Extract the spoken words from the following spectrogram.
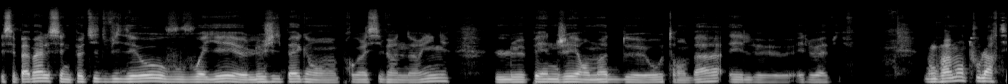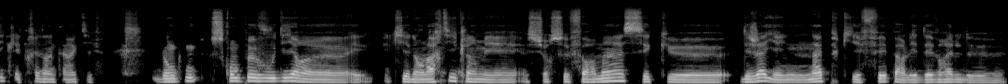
Et c'est pas mal, c'est une petite vidéo où vous voyez le JPEG en progressive rendering, le PNG en mode de haut en bas et le, et. Donc vraiment tout l'article est très interactif. Donc ce qu'on peut vous dire, euh, qui est dans l'article, hein, mais sur ce format, c'est que déjà il y a une app qui est faite par les DevRel de,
